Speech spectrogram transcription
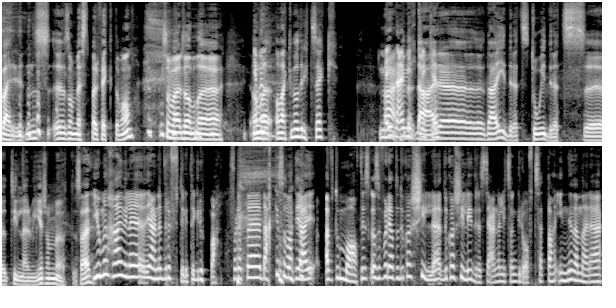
Verdens uh, mest perfekte mann. Som er sånn uh, han, er, han er ikke noe drittsekk. Nei, nei, virkelig det er, ikke. det er idretts, to idrettstilnærminger som møtes her. Jo, men her vil jeg gjerne drøfte litt i gruppa. For dette, det er ikke sånn at jeg automatisk altså fordi at du kan skille, du kan skille idrettsstjernene litt sånn grovt sett da, inn i den der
